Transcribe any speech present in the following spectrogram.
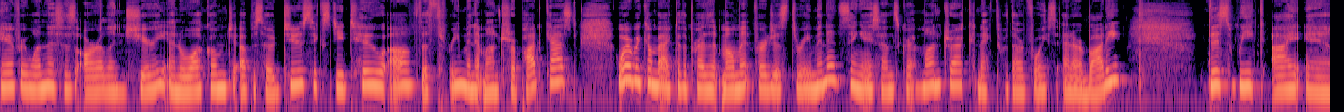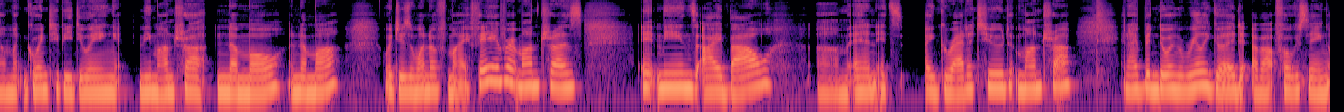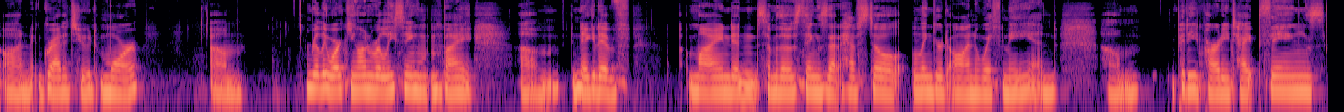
Hey everyone, this is Aaralyn Shiri, and welcome to episode 262 of the Three Minute Mantra podcast, where we come back to the present moment for just three minutes, sing a Sanskrit mantra, connect with our voice and our body. This week, I am going to be doing the mantra Namo Namah, which is one of my favorite mantras. It means I bow, um, and it's a gratitude mantra. And I've been doing really good about focusing on gratitude more. Um, really working on releasing my um, negative mind and some of those things that have still lingered on with me and um, pity party type things.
